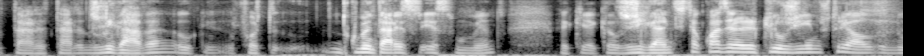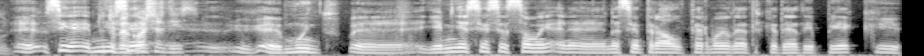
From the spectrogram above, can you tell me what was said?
estar, estar desligada, foste documentar esse, esse momento, aqueles gigantes, isto é quase a arqueologia industrial. Uh, sim, a minha tu também gostas disso? Muito. Uh, e a minha sensação na central termoelétrica da EDP é que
